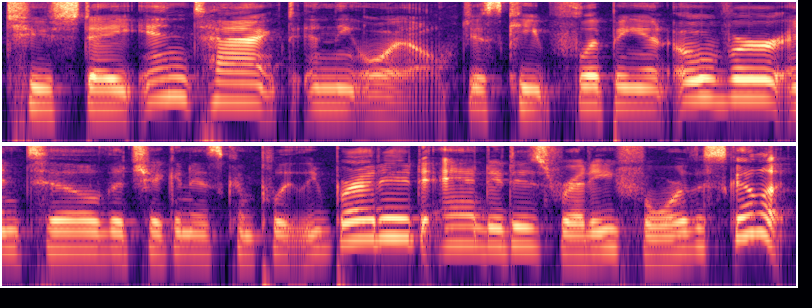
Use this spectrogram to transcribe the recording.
to stay intact in the oil. Just keep flipping it over until the chicken is completely breaded and it is ready for the skillet.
